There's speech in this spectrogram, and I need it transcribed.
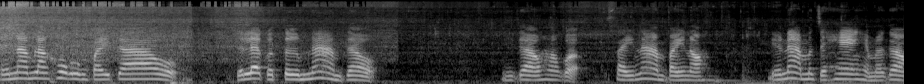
ใส่น้ำล้างโคกลงไปเจ้าเสร็จแล้วก็เติมน้ำเจ้า นี่เจ้าเราก็ใส่น้ำไปเนาะ เดี๋ยวน้ำมันจะแห้งเห็นไหมเจ้า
